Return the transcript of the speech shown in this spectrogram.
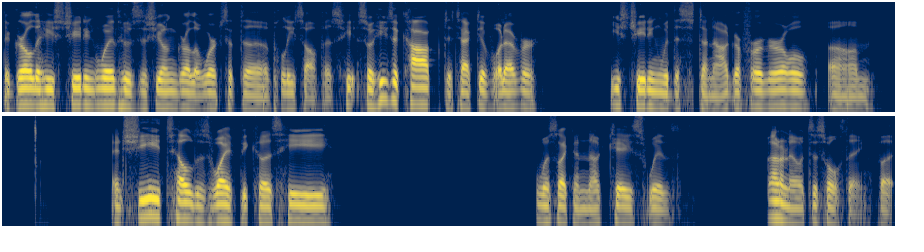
The girl that he's cheating with, who's this young girl that works at the police office. He, so he's a cop, detective, whatever. He's cheating with this stenographer girl. Um, and she told his wife because he was like a nutcase with, I don't know, it's this whole thing. But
